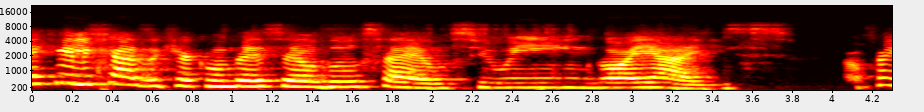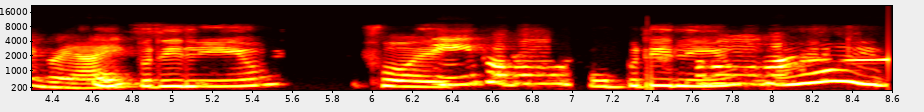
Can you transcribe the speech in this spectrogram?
aquele caso que aconteceu do Celso em Goiás? Foi em Goiás? O brilhinho foi. Sim, todo mundo O brilhinho. Todo mundo Ui,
